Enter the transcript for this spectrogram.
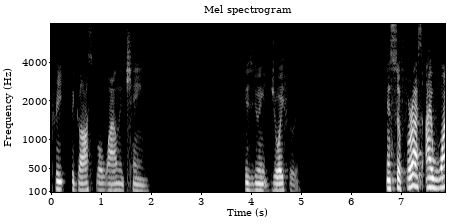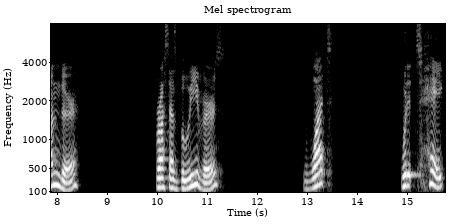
preach the gospel while in chains. He was doing it joyfully. And so for us, I wonder, for us as believers, what would it take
